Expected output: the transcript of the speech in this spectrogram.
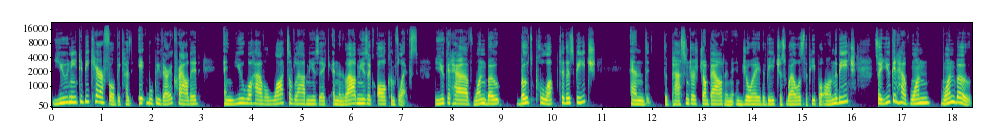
you need to be careful because it will be very crowded and you will have lots of loud music and the loud music all conflicts. You could have one boat, boats pull up to this beach and the, the passengers jump out and enjoy the beach as well as the people on the beach. So you can have one one boat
